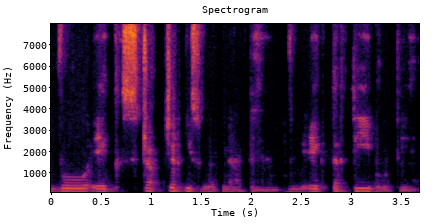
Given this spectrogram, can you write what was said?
وہ ایک سٹرکچر کی صورت میں آتے ہیں ایک ترتیب ہوتی ہے۔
